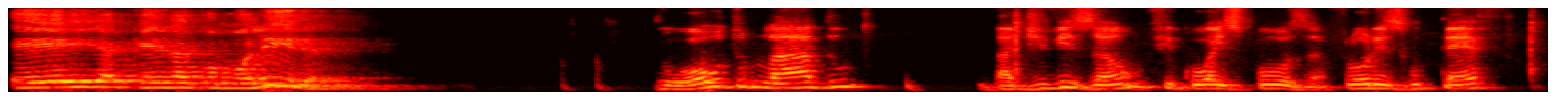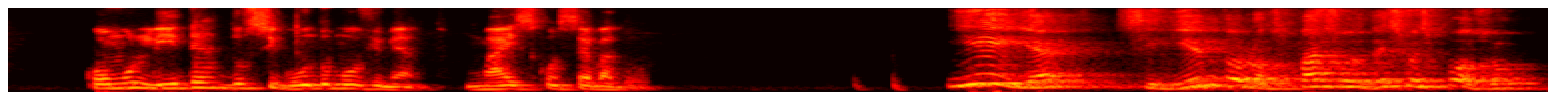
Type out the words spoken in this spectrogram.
ella queda como líder. Do outro lado da divisão ficou a esposa Flores Rutef como líder do segundo movimento, mais conservador. Y ella, siguiendo los pasos de su esposo,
